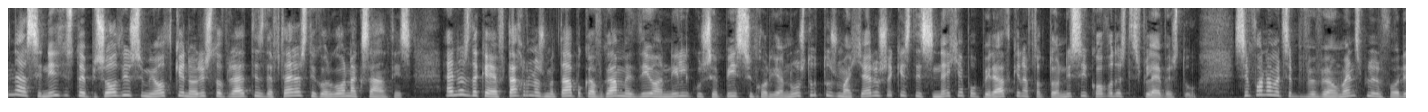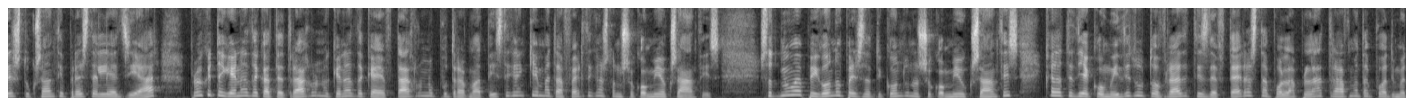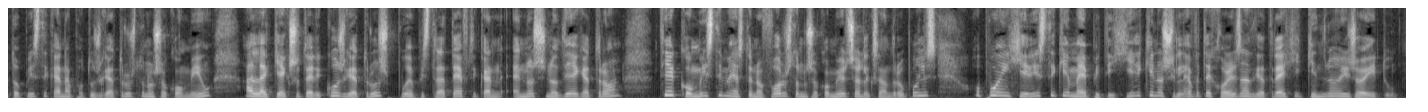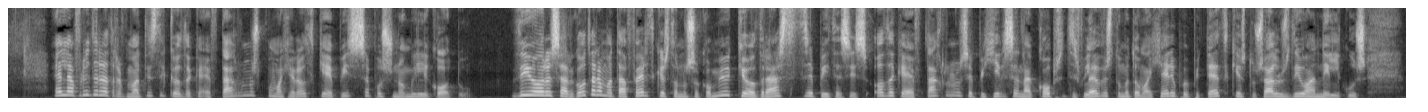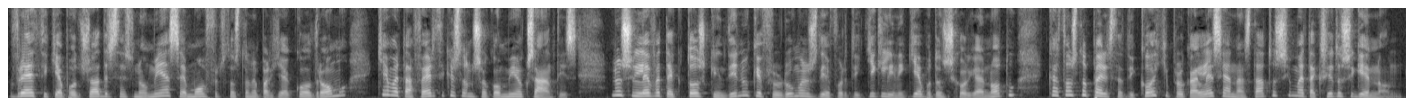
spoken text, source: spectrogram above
Ένα ασυνήθιστο επεισόδιο σημειώθηκε νωρίς το βράδυ της Δευτέρας στη Γοργόνα Ξάνθης. Ένας 17χρονο μετά από καυγά με δύο ανήλικους επίσης συγχωριανούς του, τους μαχαίρωσε και στη συνέχεια αποπειράθηκε να αυτοκτονήσει κόβοντας τις φλέβες του. Σύμφωνα με τις επιβεβαιωμένες πληροφορίες του ξάνθιpress.gr, πρόκειται για ένα 14χρονο και ένα 17χρονο που τραυματίστηκαν και μεταφέρθηκαν στο νοσοκομείο Ξάνθης. Στο τμήμα επιγόντων περιστατικών του νοσοκομείου Ξάνθης, κατά τη διακομιδή του το βράδυ της Δευτέρας, τα πολλαπλά τραύματα που αντιμετωπίστηκαν από τους γιατρούς του νοσοκομείου αλλά και εξωτερικούς γιατρούς που επιστρατεύτηκαν ενώ συνοδεία γιατρών διακομίστη με ασθενοφόρο στο νοσοκομείο της Αλεξανδρούπολης, όπου εγχειρίστηκε με επιτυχία και νοσηλεύεται χωρίς να διατρέχει κίνδυνο η ζωή του. Ελαφρύτερα τραυματίστηκε ο 17χρονο που μαχαιρώθηκε επίσης από συνομήλικό του. Δύο ώρες αργότερα μεταφέρθηκε στο νοσοκομείο και ο δράστης της επίθεσης. Ο 17χρονο επιχείρησε να κόψει τις φλέβε του με το μαχαίρι που επιτέθηκε στους άλλους δύο ανήλικους. Βρέθηκε από τους άντρες της αστυνομίας εμόφερτο στον επαρχιακό δρόμο και μεταφέρθηκε στο νοσοκομείο Ξάνθης. Νοσηλεύεται εκτός κινδύνου και φρουρούμενος διαφορετική κλινική από τον συγχωριανό του, καθώς το περιστατικό έχει προκαλέσει αναστάτωση μεταξύ των συγγενών.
